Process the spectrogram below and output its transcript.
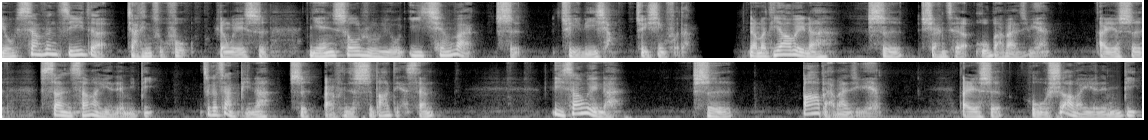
有三分之一的家庭主妇认为是年收入有一千万是最理想、最幸福的。那么第二位呢是选择五百万日元，大约是三十三万元人民币，这个占比呢是百分之十八点三。第三位呢是八百万日元，大约是五十二万元人民币。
